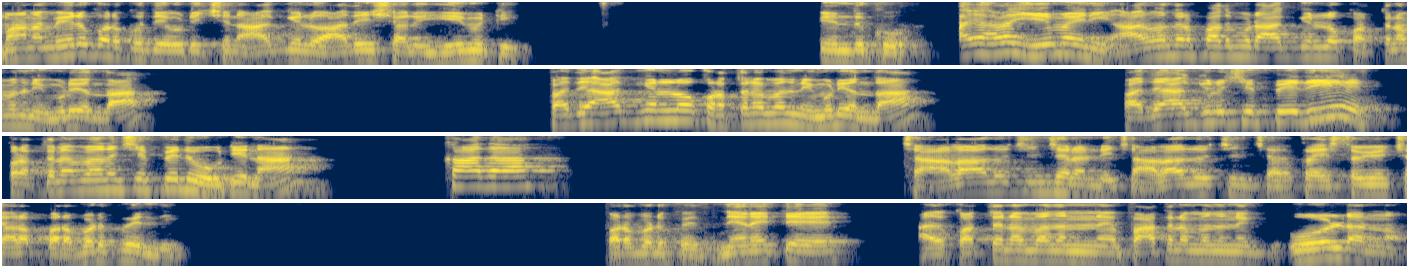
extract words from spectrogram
మన మేలు కొరకు దేవుడు ఇచ్చిన ఆజ్ఞలు ఆదేశాలు ఏమిటి? ఎందుకు? అవి అలా ఏమైనాయి? ఆరు వందల పదమూడు ఆజ్ఞల్లో కొత్త నిబంధన ఇముడి ఉందా? పది ఆజ్ఞల్లో క్రొత్త నిబంధన ఇముడి ఉందా? పది ఆజ్ఞలు చెప్పేది క్రొత్త నిబంధన చెప్పేది ఒకటినా? కాదా? చాలా ఆలోచించాలండి చాలా ఆలోచించాలి క్రైస్తవ్యం చాలా పొరబడిపోయింది. పొరబడిపోయింది. నేనైతే అది కొత్త నిబంధన పాత నిబంధన ఓల్డ్ అన్నాం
